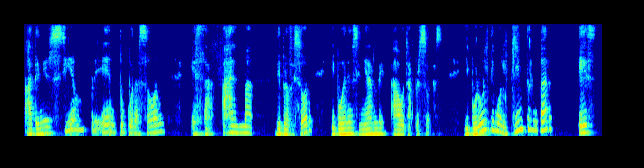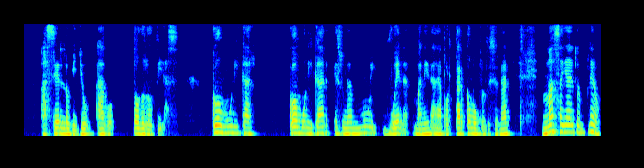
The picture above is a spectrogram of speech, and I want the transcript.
a tener siempre en tu corazón esa alma de profesor y poder enseñarle a otras personas. Y por último, el quinto lugar es hacer lo que yo hago todos los días. Comunicar. Comunicar es una muy buena manera de aportar como profesional más allá de tu empleo.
